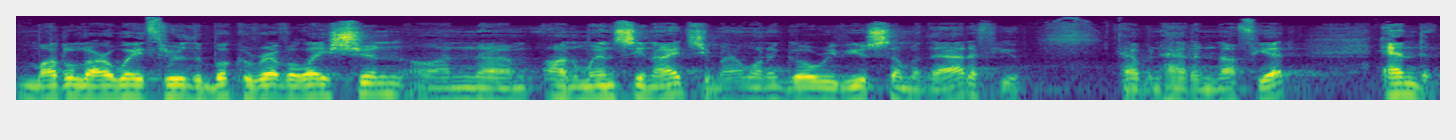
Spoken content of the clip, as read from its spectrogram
muddled our way through the book of Revelation on, um, on Wednesday nights. You might want to go review some of that if you haven't had enough yet. And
